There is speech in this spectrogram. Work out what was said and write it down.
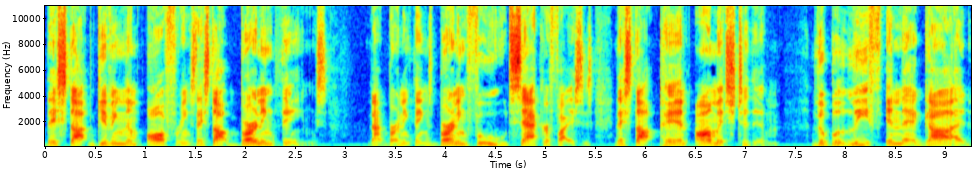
They stopped giving them offerings. They stopped burning things not burning things, burning food, sacrifices. They stopped paying homage to them. The belief in that God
